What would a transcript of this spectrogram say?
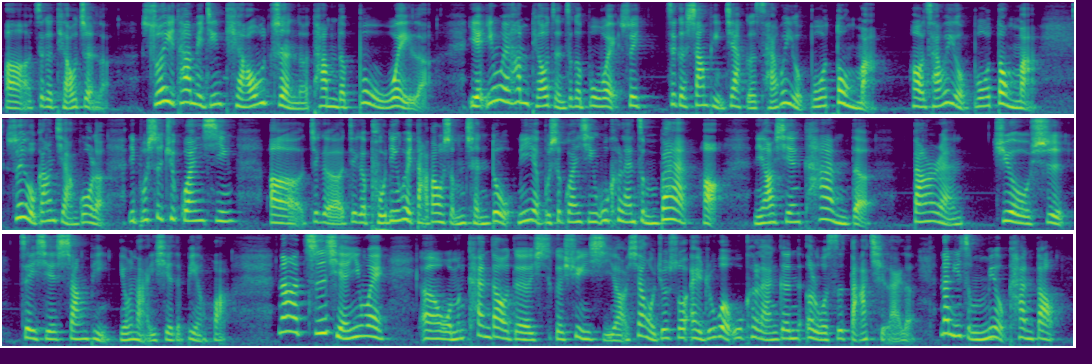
呃这个调整了，所以他们已经调整了他们的部位了。也因为他们调整这个部位，所以这个商品价格才会有波动嘛，好、才会有波动嘛。所以我刚刚讲过了，你不是去关心呃这个这个普丁会达到什么程度，你也不是关心乌克兰怎么办，好、哦，你要先看的当然就是。这些商品有哪一些的变化？那之前因为呃，我们看到的这个讯息啊，像我就说，哎，如果乌克兰跟俄罗斯打起来了，那你怎么没有看到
